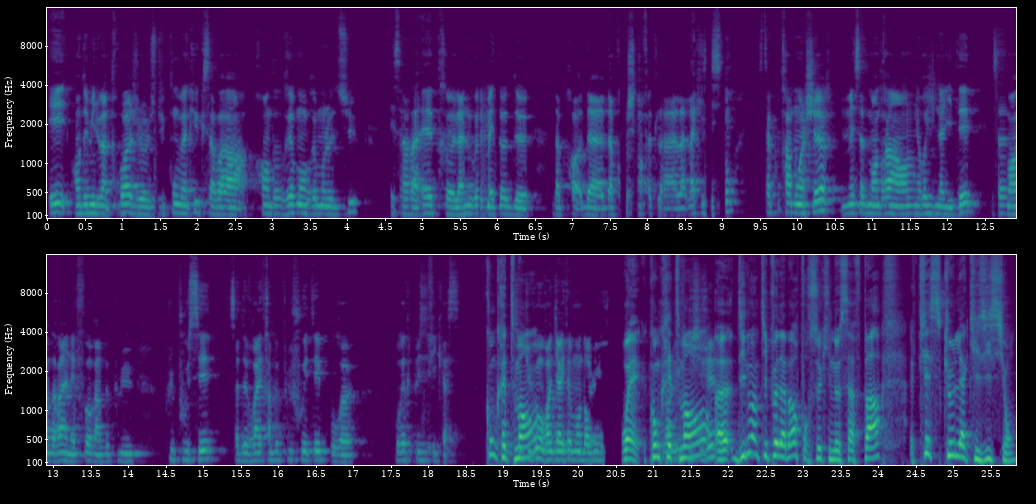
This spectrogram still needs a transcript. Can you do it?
Et en 2023, je, suis convaincu que ça va prendre vraiment, vraiment le dessus, et ça va être la nouvelle méthode d'approcher en fait l'acquisition. La, ça coûtera moins cher, mais ça demandera une originalité et ça demandera un effort un peu plus, plus poussé. Ça devra être un peu plus fouetté pour, euh, pour être plus efficace. Concrètement, si tu veux, on rentre directement dans le Ouais, concrètement, euh, dis-nous un petit peu d'abord pour ceux qui ne savent pas, qu'est-ce que l'acquisition?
